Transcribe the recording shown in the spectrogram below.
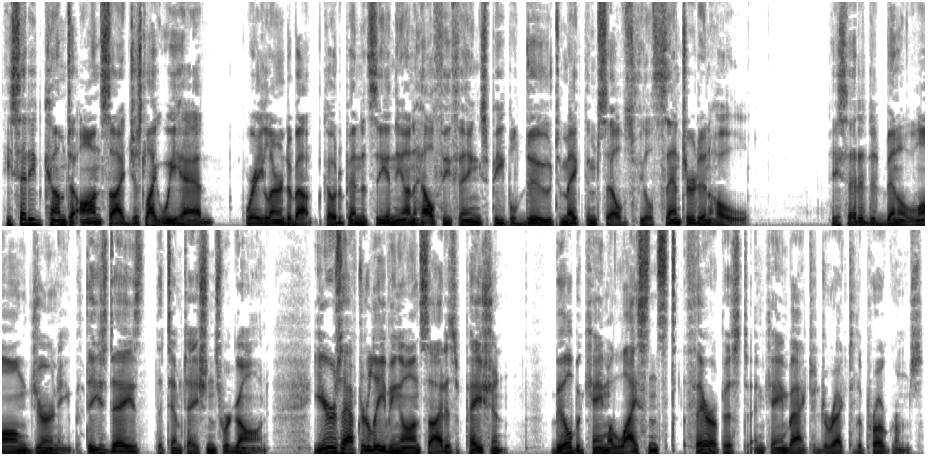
He said he'd come to Onsite just like we had, where he learned about codependency and the unhealthy things people do to make themselves feel centered and whole. He said it had been a long journey, but these days the temptations were gone. Years after leaving Onsite as a patient, Bill became a licensed therapist and came back to direct the programs.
